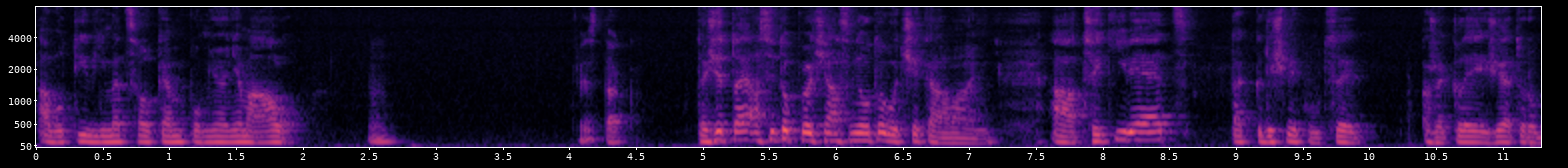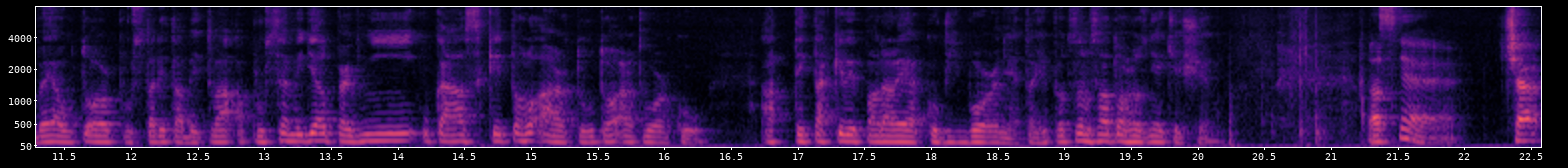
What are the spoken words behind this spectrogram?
a o té víme celkem poměrně málo. Hmm. Je tak. Takže to je asi to, proč já jsem měl to očekávání. A třetí věc, tak když mi kluci řekli, že je to dobrý autor, plus tady ta bitva a plus jsem viděl první ukázky toho artu, toho artworku a ty taky vypadaly jako výborně, takže proto jsem se na to hrozně těšil. Vlastně ča-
